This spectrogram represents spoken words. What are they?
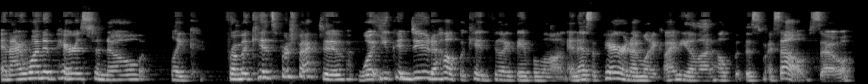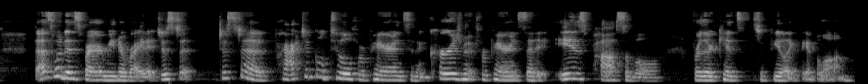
and I wanted parents to know like from a kid's perspective, what you can do to help a kid feel like they belong. And as a parent, I'm like, I need a lot of help with this myself. So that's what inspired me to write it. Just a, just a practical tool for parents and encouragement for parents that it is possible for their kids to feel like they belong.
